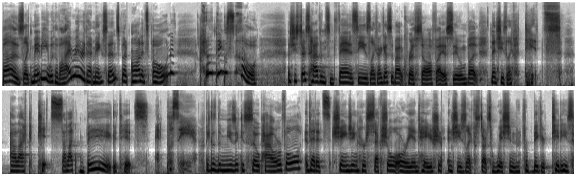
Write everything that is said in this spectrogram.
buzz? Like maybe with a vibrator that makes sense, but on its own? I don't think so. And she starts having some fantasies, like I guess about Kristoff, I assume, but then she's like, tits. I like tits. I like big tits and pussy. Because the music is so powerful that it's changing her sexual orientation. And she's like, starts wishing for bigger titties.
